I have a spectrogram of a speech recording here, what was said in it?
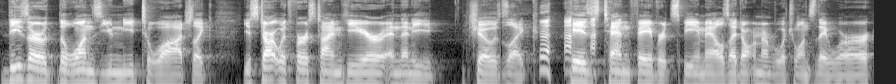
these are the ones you need to watch. Like, you start with First Time Here, and then he chose like his 10 favorite sbemails. I don't remember which ones they were.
